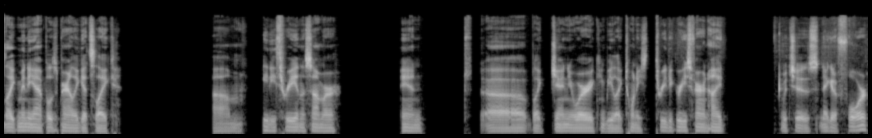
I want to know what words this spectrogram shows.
like Minneapolis apparently gets like um 83 in the summer and uh like January can be like 23 degrees Fahrenheit, which is negative 4.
